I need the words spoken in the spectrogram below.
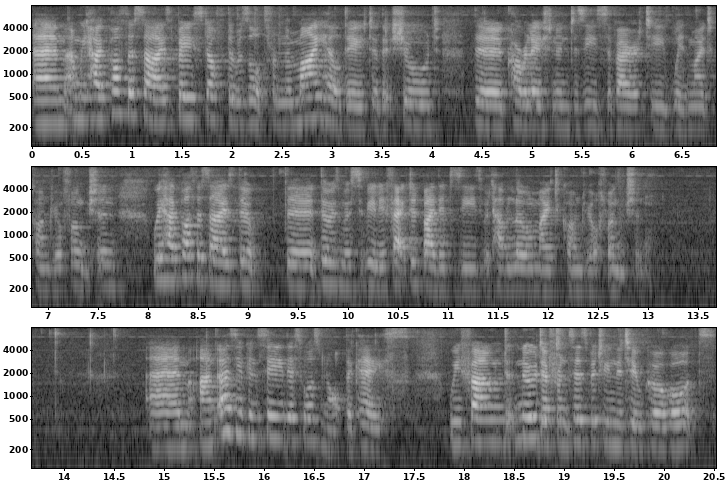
Um, and we hypothesized, based off the results from the Myhill data that showed the correlation in disease severity with mitochondrial function, we hypothesized that the, those most severely affected by the disease would have lower mitochondrial function. Um, and as you can see, this was not the case. We found no differences between the two cohorts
